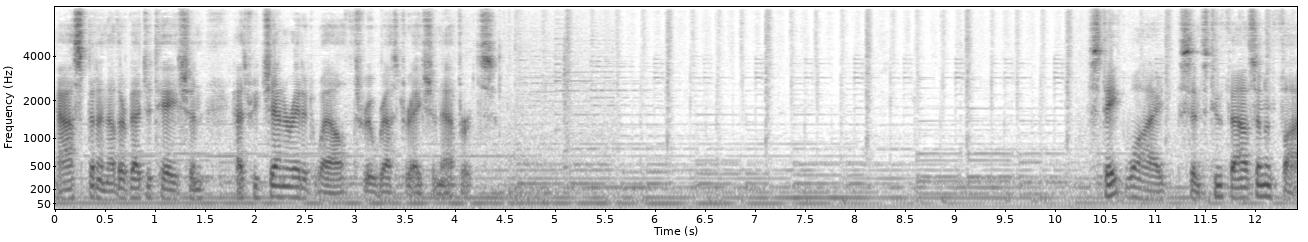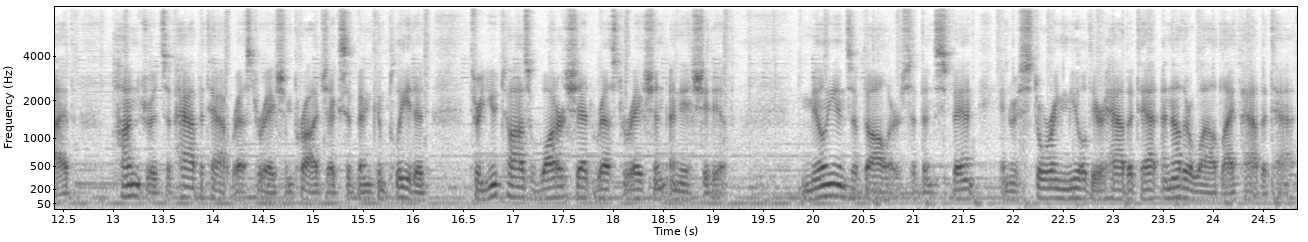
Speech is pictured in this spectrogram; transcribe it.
Aspen and other vegetation has regenerated well through restoration efforts. Statewide, since 2005, Hundreds of habitat restoration projects have been completed through Utah's Watershed Restoration Initiative. Millions of dollars have been spent in restoring mule deer habitat and other wildlife habitat.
